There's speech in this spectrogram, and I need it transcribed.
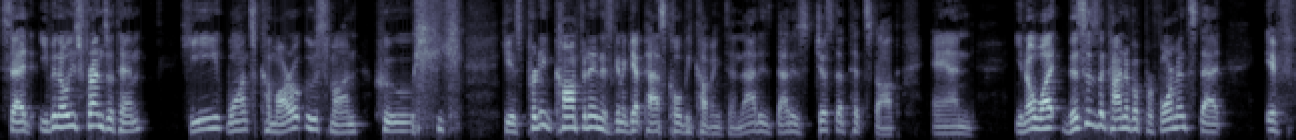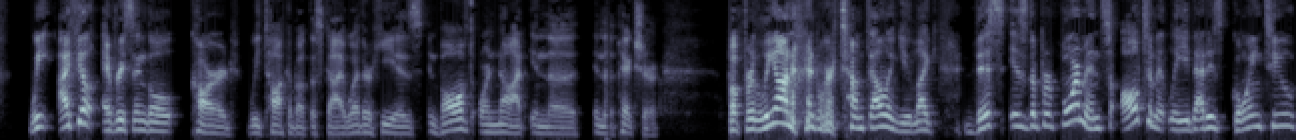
said, even though he's friends with him, he wants Kamaru Usman, who he, he is pretty confident is going to get past Colby Covington. That is that is just a pit stop. And you know what? This is the kind of a performance that if we I feel every single card we talk about this guy, whether he is involved or not in the in the picture. But for Leon Edwards, I'm telling you, like this is the performance ultimately that is going to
